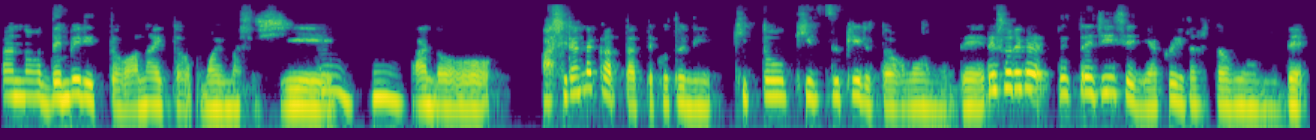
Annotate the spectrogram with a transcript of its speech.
あの、デメリットはないと思いますし、うんうん、あの、あ、知らなかったってことにきっと気づけると思うので、で、それが絶対人生に役に立つと思うので、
